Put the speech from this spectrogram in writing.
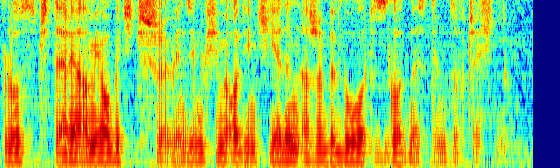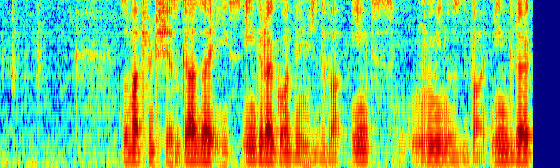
plus 4, a miało być 3, więc musimy odjąć 1, a żeby było to zgodne z tym, co wcześniej. Zobaczmy, czy się zgadza. x, y, odjąć 2x, minus 2y,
